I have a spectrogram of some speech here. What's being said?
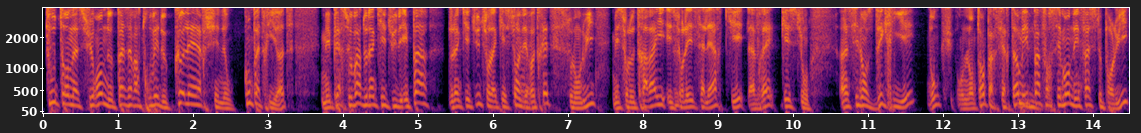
tout en assurant ne pas avoir trouvé de colère chez nos compatriotes, mais percevoir de l'inquiétude. Et pas de l'inquiétude sur la question des retraites, selon lui, mais sur le travail et sur les salaires, qui est la vraie question. Un silence décrié, donc on l'entend par certains, mais pas forcément néfaste pour lui.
